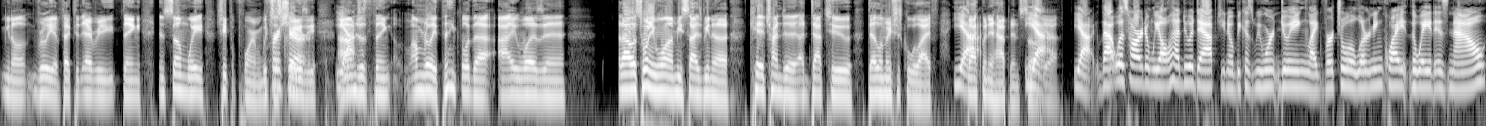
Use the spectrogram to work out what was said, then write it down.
You know, really affected everything in some way, shape, or form, which For is sure. crazy. Yeah. I'm just think I'm really thankful that I wasn't And I was 21. Besides being a kid trying to adapt to the elementary school life Yeah. back when it happened. So yeah. yeah. Yeah. that was hard, and we all had to adapt, you know, because we weren't doing like virtual learning quite the way it is now.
